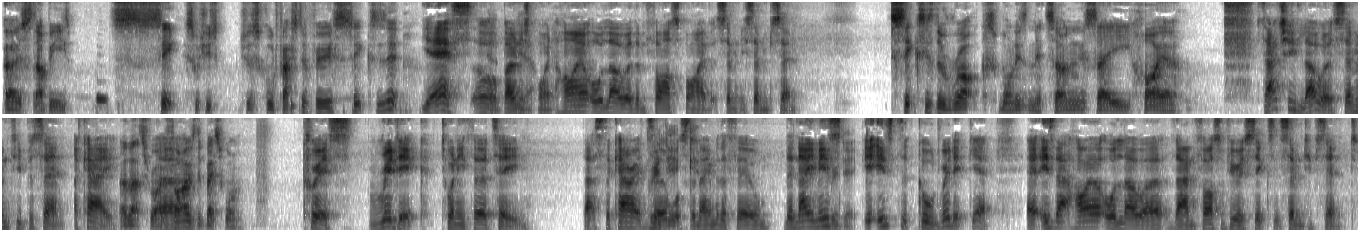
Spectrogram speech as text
Uh, so that'd be six, which is just called Fast and Furious Six, is it? Yes. Oh, bonus yeah. point. Higher or lower than Fast Five at 77 percent? Six is the Rocks one, isn't it? So I'm going to say higher. It's actually lower, 70%. Okay. Oh, that's right. Uh, Five's the best one. Chris, Riddick 2013. That's the character. Riddick. What's the name of the film? The name is Riddick. it is th- called Riddick. Yeah. Uh, is that higher or lower than Fast and Furious 6 at 70%?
